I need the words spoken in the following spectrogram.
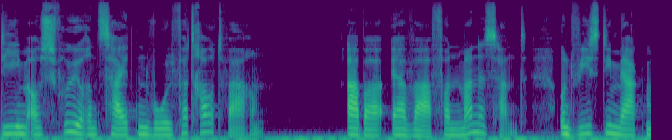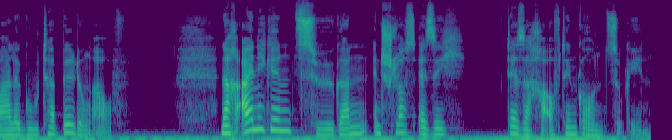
die ihm aus früheren Zeiten wohl vertraut waren. Aber er war von Manneshand und wies die Merkmale guter Bildung auf. Nach einigem Zögern entschloss er sich, der Sache auf den Grund zu gehen.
